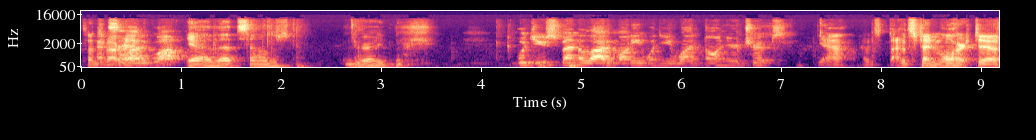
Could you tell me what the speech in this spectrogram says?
sounds That's about a right. lot of guap. Yeah, that sounds right. Would you spend a lot of money when you went on your trips? Yeah, I would, I would spend more too.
